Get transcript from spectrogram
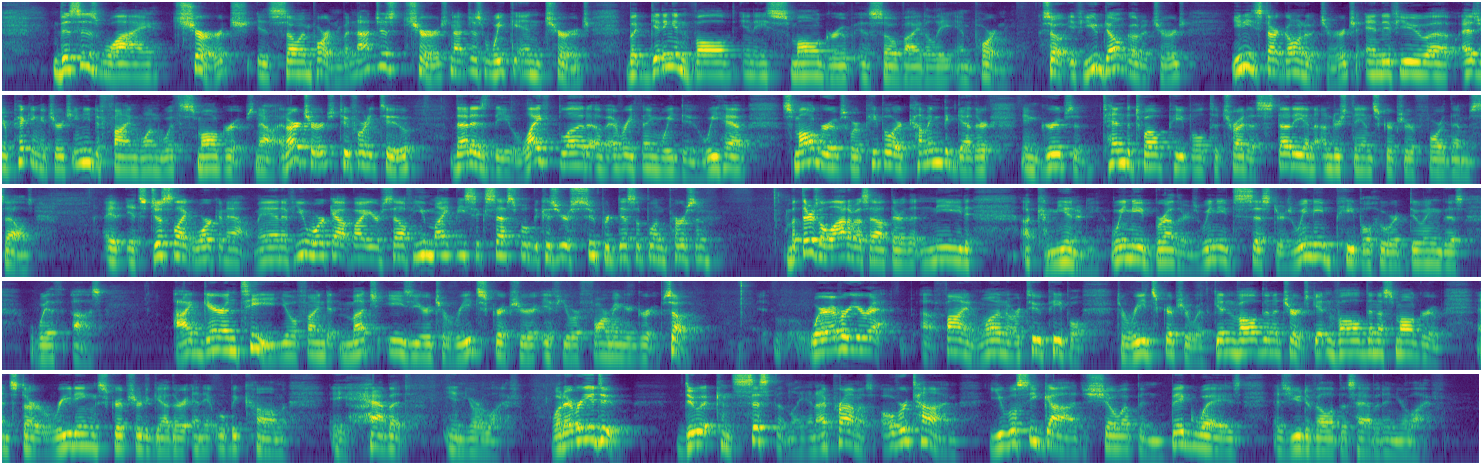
This is why church is so important, but not just church, not just weekend church, but getting involved in a small group is so vitally important. So if you don't go to church, you need to start going to a church. And if you, uh, as you're picking a church, you need to find one with small groups. Now, at our church, 242, that is the lifeblood of everything we do. We have small groups where people are coming together in groups of 10 to 12 people to try to study and understand Scripture for themselves. it's just like working out, man. If you work out by yourself, you might be successful because you're a super disciplined person. But there's a lot of us out there that need a community. We need brothers, we need sisters, we need people who are doing this with us. I guarantee you'll find it much easier to read scripture if you're forming a group. So, wherever you're at, uh, find one or two people to read scripture with. Get involved in a church, get involved in a small group, and start reading scripture together, and it will become a habit in your life. Whatever you do, do it consistently, and I promise over time, you will see God show up in big ways as you develop this habit in your life.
